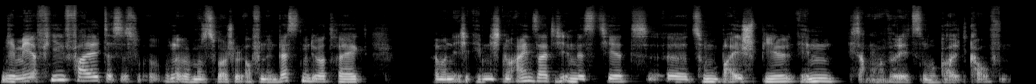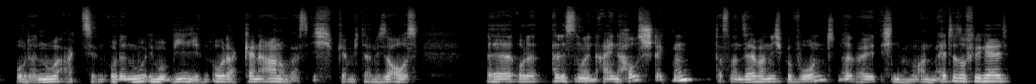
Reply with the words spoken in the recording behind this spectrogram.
je mehr Vielfalt, das ist, ne, wenn man das zum Beispiel auf ein Investment überträgt, wenn man eben nicht nur einseitig investiert, äh, zum Beispiel in, ich sag mal, man würde jetzt nur Gold kaufen oder nur Aktien oder nur Immobilien oder keine Ahnung was, ich kenne mich da nicht so aus, äh, oder alles nur in ein Haus stecken, das man selber nicht bewohnt, ne, weil ich nehme mal an, man hätte so viel Geld,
